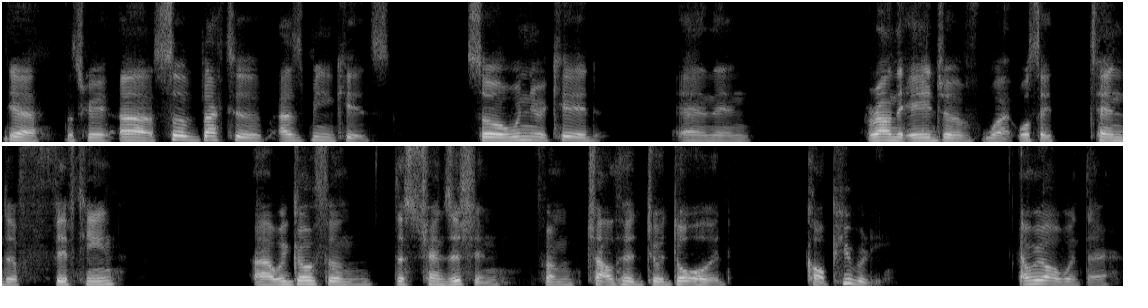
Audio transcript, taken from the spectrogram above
Yeah, that's great. Uh, so back to as being kids. So when you're a kid, and then around the age of what we'll say ten to fifteen, uh, we go through this transition from childhood to adulthood called puberty, and we all went there.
